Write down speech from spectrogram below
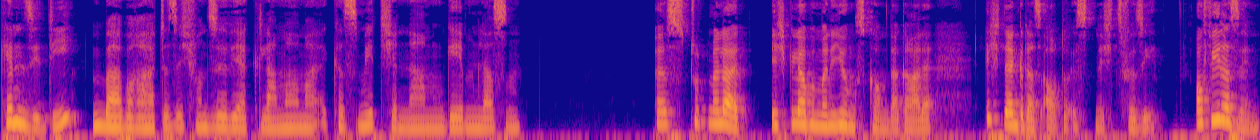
Kennen Sie die? Barbara hatte sich von Sylvia Klammer Maikes Mädchennamen geben lassen. Es tut mir leid. Ich glaube, meine Jungs kommen da gerade. Ich denke, das Auto ist nichts für Sie. Auf Wiedersehen.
